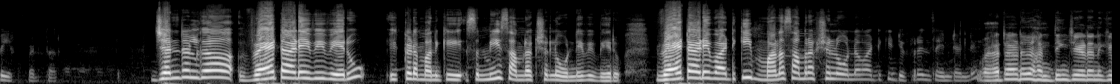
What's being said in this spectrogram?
బీఫ్ పెడతారు. జనరల్గా వేటాడేవి వేరు ఇక్కడ మనకి మీ సంరక్షణలో ఉండేవి వేరు. వేటాడే వాటికి మన సంరక్షణలో ఉన్న వాటికి డిఫరెన్స్ ఏంటండి? వేటాడి హంటింగ్ చేయడానికి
